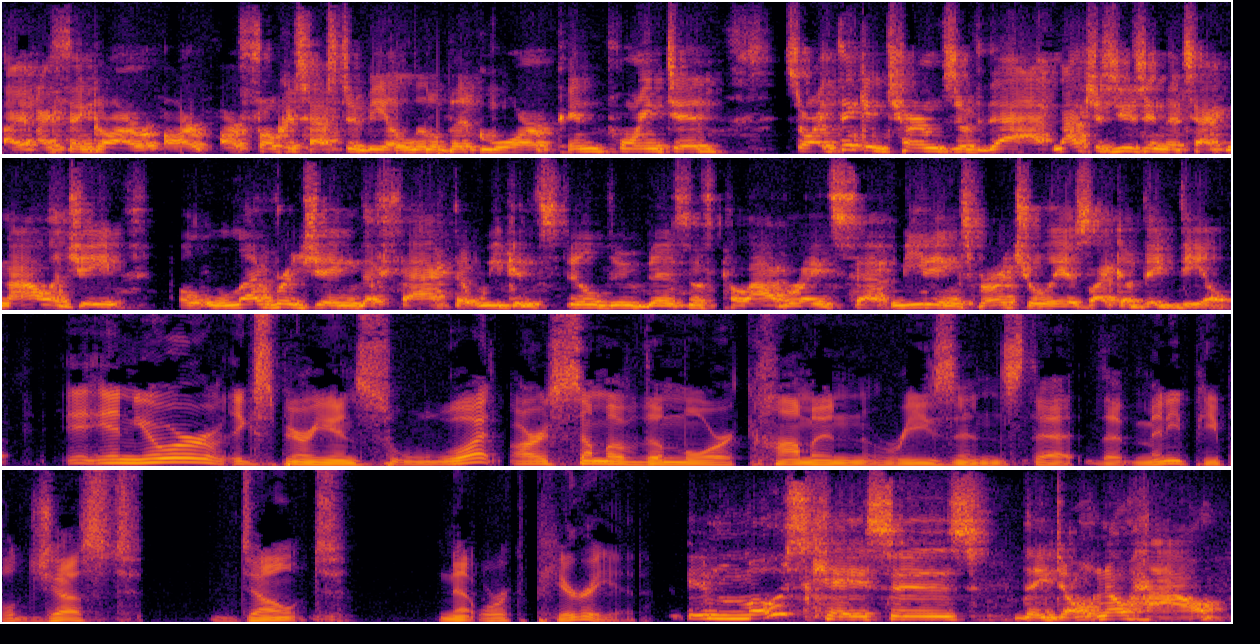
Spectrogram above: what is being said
I, I think our, our, our, focus has to be a little bit more pinpointed. So I think in terms of that, not just using the technology, but leveraging the fact that we can still do business, collaborate, set meetings virtually is like a big deal. In your experience, what are some of the more common reasons that, that many people just don't network, period? In most cases, they don't know how.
